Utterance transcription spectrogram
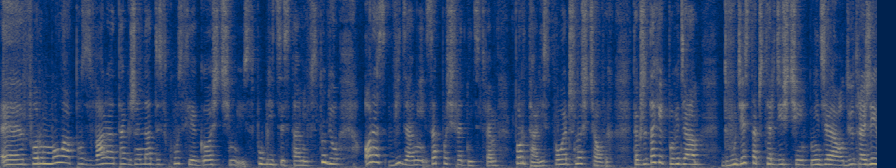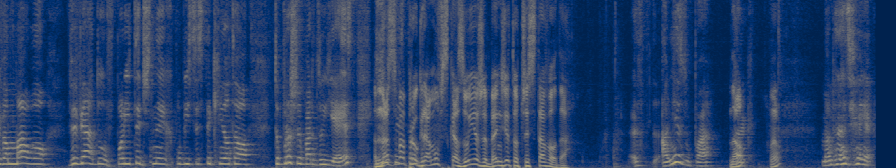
E, formuła pozwala także na dyskusję gości z publicystami w studiu oraz widzami za pośrednictwem portali społecznościowych. Także tak jak powiedziałam, 20.40 niedziela od jutra. Jeżeli Wam mało wywiadów politycznych, publicystyki, no to, to proszę bardzo jest. I Nazwa programu wskazuje, że będzie to czysta woda. A nie zupa. No. Tak. no. Mamy nadzieję.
